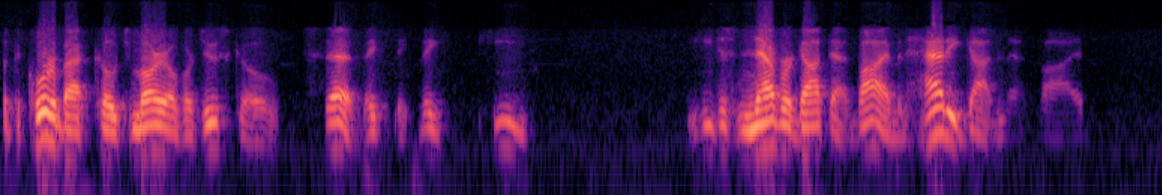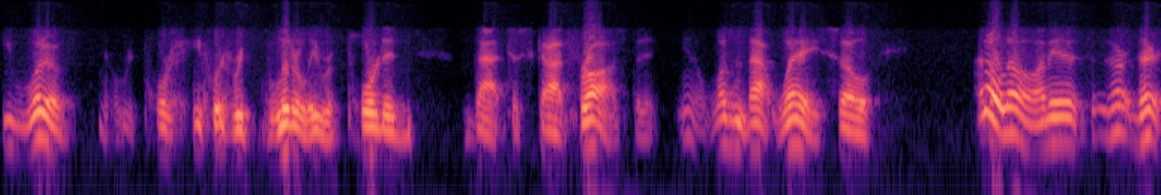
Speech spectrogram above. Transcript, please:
but the quarterback coach Mario Verduzco said they, they, they he he just never got that vibe, and had he gotten that vibe, he would have you know, reported he would have re- literally reported that to Scott Frost, but it you know wasn't that way. So I don't know. I mean, there, there,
